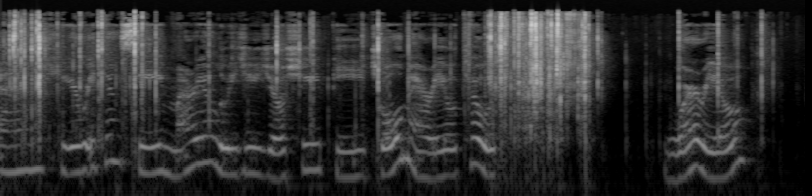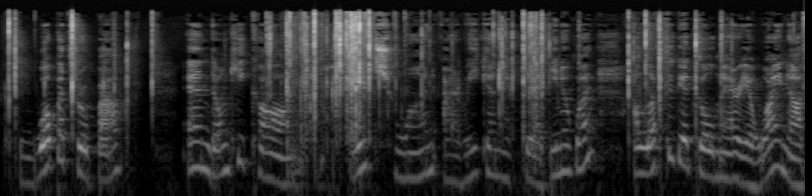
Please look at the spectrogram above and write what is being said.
And here we can see Mario, Luigi, Yoshi, Peach, Gold Mario, Toad, Wario, Koopa Troopa, and Donkey Kong. Which one are we gonna get? You know what? I'd love to get Gold Mario. Why not?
